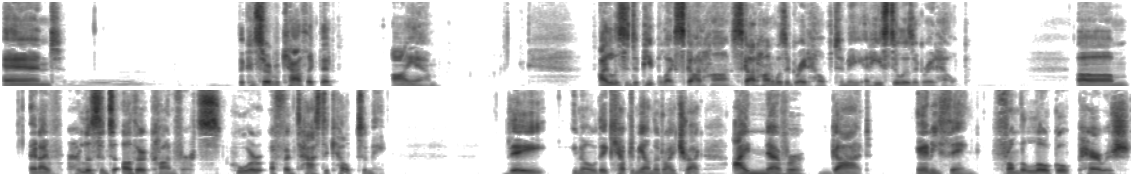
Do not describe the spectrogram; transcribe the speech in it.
and the conservative Catholic that I am, I listen to people like Scott Hahn. Scott Hahn was a great help to me, and he still is a great help. Um, and I've listened to other converts who are a fantastic help to me. They, you know, they kept me on the right track. I never got anything from the local parish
